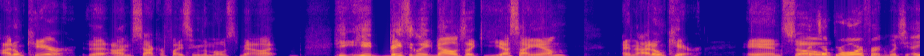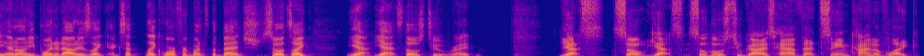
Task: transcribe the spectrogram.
I don't care that I'm sacrificing the most." He he basically acknowledged, like, "Yes, I am, and I don't care." And so, except for Horford, which uh, you know he pointed out is like, except like Horford went to the bench, so it's like, yeah, yeah, it's those two, right? Yes. So yes. So those two guys have that same kind of like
